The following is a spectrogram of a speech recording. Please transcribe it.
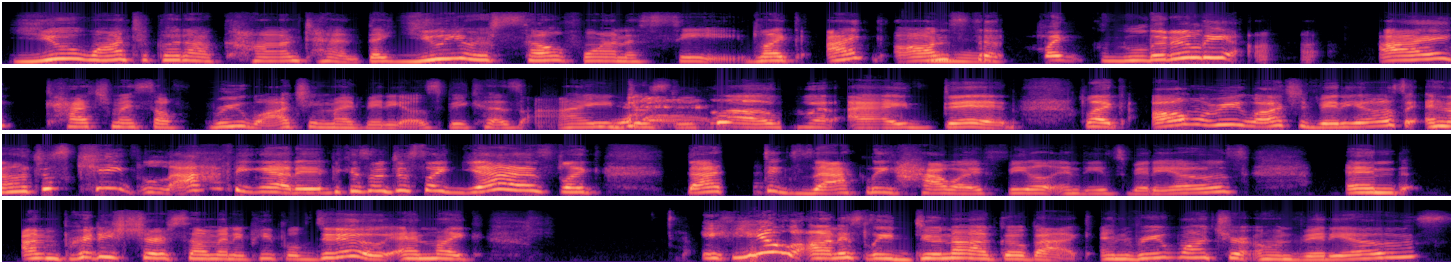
you want to put out content that you yourself want to see. Like I honestly mm-hmm. like literally uh, I catch myself rewatching my videos because I just love what I did. Like I'll rewatch videos and I'll just keep laughing at it because I'm just like, yes, like that's exactly how I feel in these videos. And I'm pretty sure so many people do. And like, if you honestly do not go back and rewatch your own videos,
